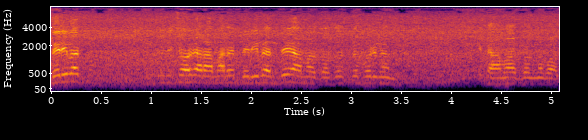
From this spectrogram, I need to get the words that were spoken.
বেরিবাদ যদি সরকার আমার বেরিবাদ দেয় আমার যথেষ্ট পরিমাণ। এটা আমার ধন্যবাদ।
